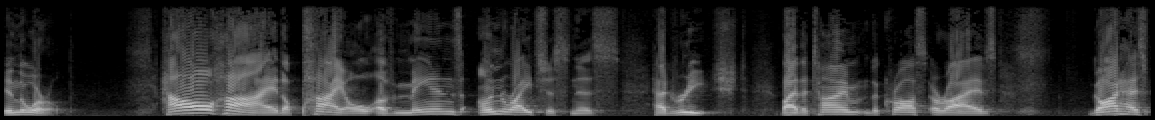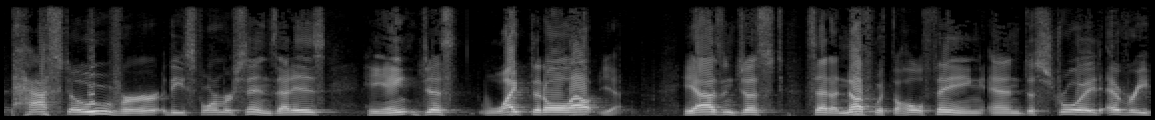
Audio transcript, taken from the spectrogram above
in the world. How high the pile of man's unrighteousness had reached. By the time the cross arrives, God has passed over these former sins. That is, He ain't just wiped it all out yet. He hasn't just said enough with the whole thing and destroyed every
